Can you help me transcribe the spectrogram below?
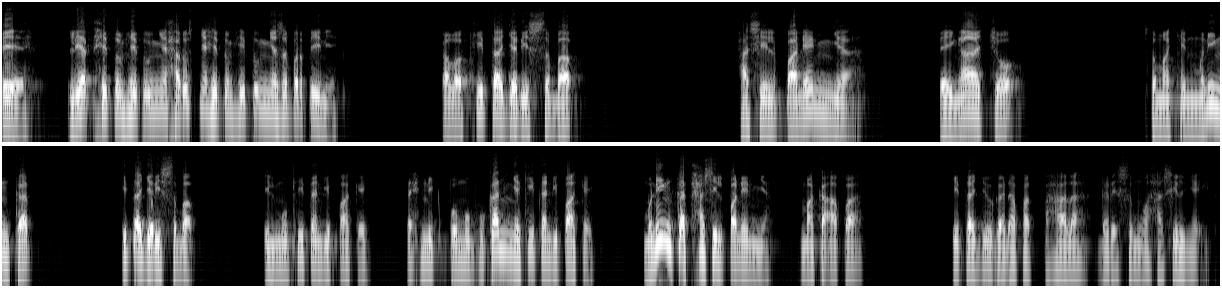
Eh, lihat hitung-hitungnya, harusnya hitung-hitungnya seperti ini. Kalau kita jadi sebab hasil panennya ngaco semakin meningkat, kita jadi sebab ilmu kita yang dipakai, teknik pemupukannya kita yang dipakai, meningkat hasil panennya, maka apa? Kita juga dapat pahala dari semua hasilnya itu.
